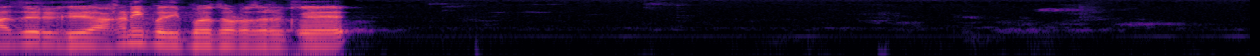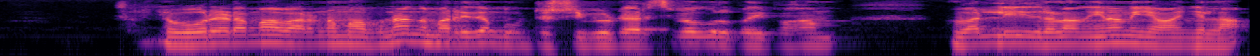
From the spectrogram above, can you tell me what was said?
அது இருக்குது அகனி பதிப்பகத்தோடது இருக்குது சரிங்க ஒரு இடமா வரணும் அப்படின்னா இந்த மாதிரி தான் புக் டிஸ்ட்ரிபியூட்டர் சிவகுரு பதிப்பகம் வள்ளி இதெல்லாம் வந்தீங்கன்னா நீங்கள் வாங்கிடலாம்.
